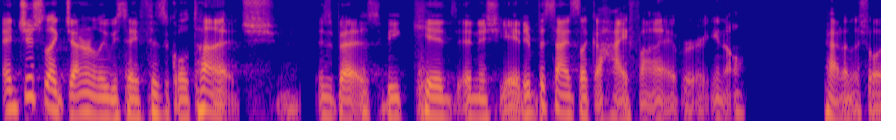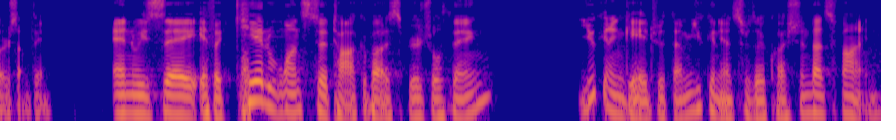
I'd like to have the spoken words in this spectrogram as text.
And just like generally we say physical touch is best to be kid initiated, besides like a high five or, you know, pat on the shoulder or something. And we say if a kid wants to talk about a spiritual thing, you can engage with them, you can answer their question, that's fine.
